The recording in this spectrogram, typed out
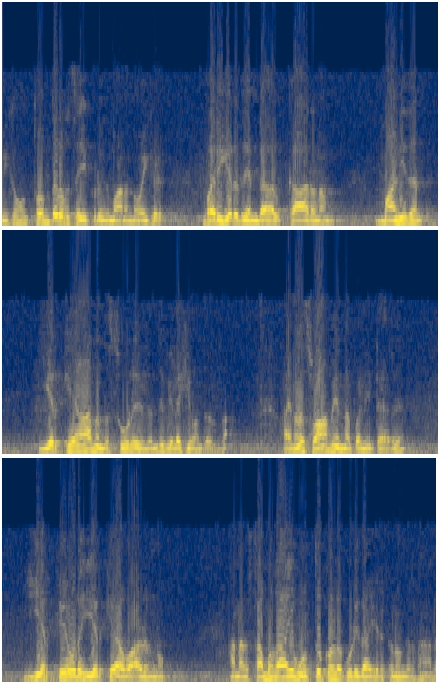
மிகவும் தொந்தரவு செய்யக்கூடியதுமான நோய்கள் வருகிறது என்றால் காரணம் மனிதன் இயற்கையான அந்த சூழலிலிருந்து விலகி வந்ததுதான். அதனால சுவாமி என்ன பண்ணிட்டாரு? இயற்கையோட இயற்கையாக வாழணும். ஆனால் சமுதாயம் ஒத்துக்கொள்ளக்கூடியதாக இருக்கணுங்கிறதுனால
